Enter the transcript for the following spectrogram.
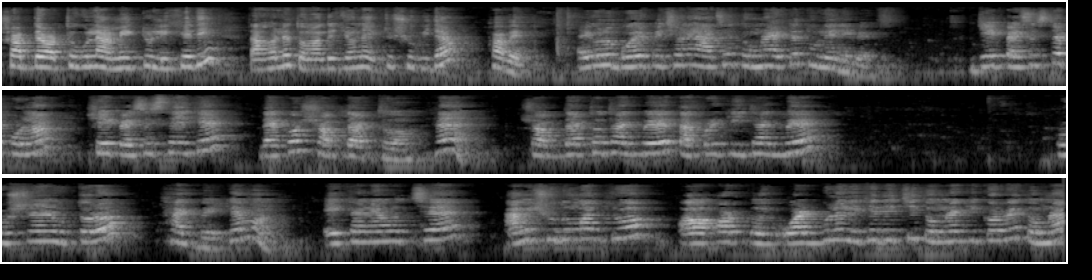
শব্দের অর্থগুলো আমি একটু লিখে দিই, তাহলে তোমাদের জন্য একটু সুবিধা হবে। এগুলো বইয়ের পিছনে আছে, তোমরা এটা তুলে নেবে। যে প্যাসেজটা পড়লাম, সেই প্যাসেজ থেকে দেখো শব্দার্থ হ্যাঁ? শব্দার্থ থাকবে, তারপরে কি থাকবে? প্রশ্নের উত্তরও থাকবে, কেমন? এখানে হচ্ছে আমি শুধুমাত্র ওয়ার্ডগুলো লিখে দিচ্ছি, তোমরা কি করবে? তোমরা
